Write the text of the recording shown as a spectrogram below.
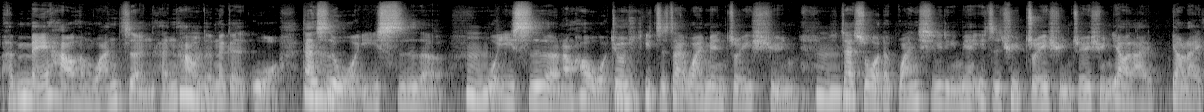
很美好，很完整，很好的那个我，但是我遗失了，嗯，我遗失了，然后我就一直在外面追寻，嗯，在所有的关系里面一直去追寻，追寻，要来要来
